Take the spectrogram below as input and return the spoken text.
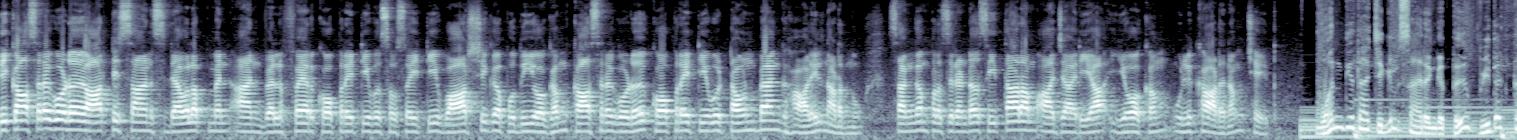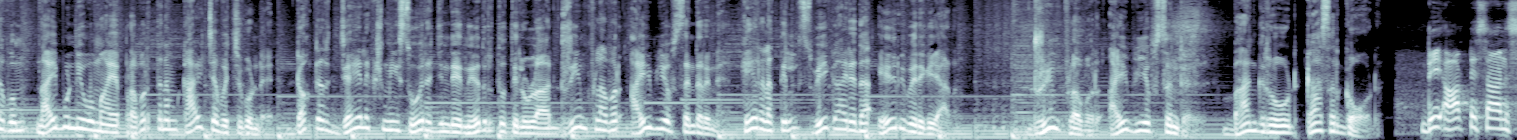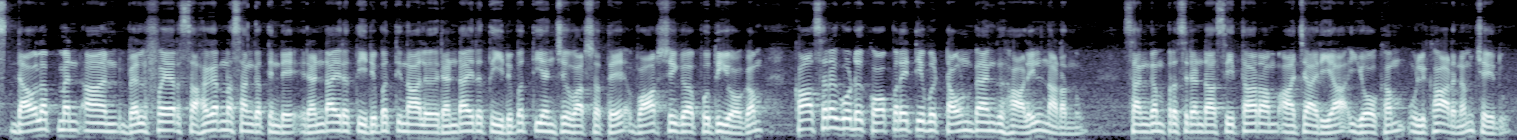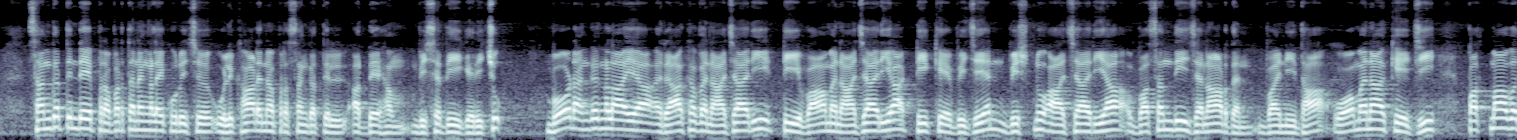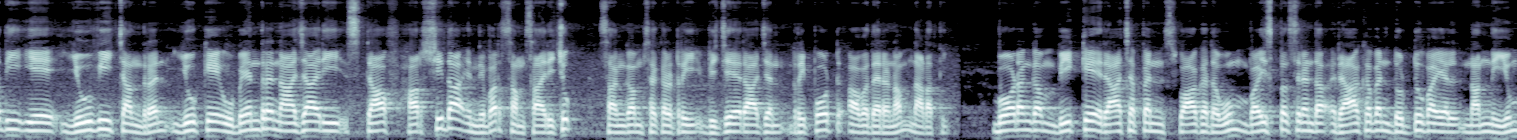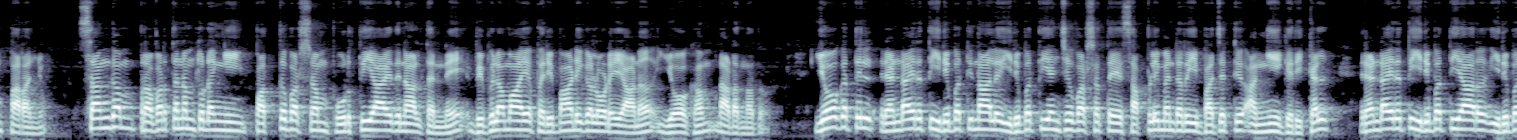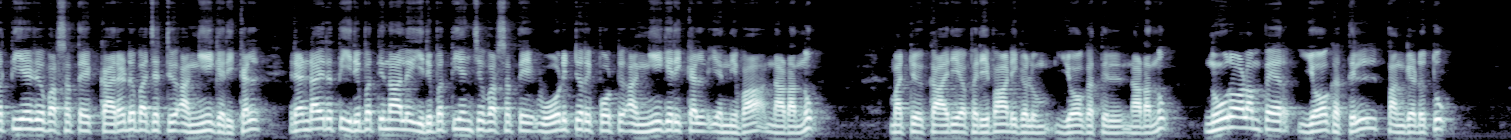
The Kasaragod artisans development and welfare cooperative society വാർഷിക പൊതുയോഗം Kasaragod cooperative town bank ഹാളിൽ നടന്നു. സംഘം പ്രസിഡന്റ് സീതാറാം ആചാര്യ യോഗം ഉദ്ഘാടനം ചെയ്തു. വന്ധ്യതാ ചികിത്സാ രംഗത്ത് വിദഗ്ധവും നൈപുണ്യവുമായ പ്രവർത്തനം കാഴ്ചവെച്ചുകൊണ്ട് ഡോക്ടർ ജയലക്ഷ്മി സൂരജിന്റെ നേതൃത്വത്തിലുള്ള dream flower I V F സെന്ററിന് കേരളത്തിൽ സ്വീകാര്യത ഏറിവരികയാണ്. Dream flower I V F centre bank road Kasaragod. The artisans development and welfare സഹകരണ സംഘത്തിന്റെ രണ്ടായിരത്തി ഇരുപത്തിനാല് രണ്ടായിരത്തി ഇരുപത്തിയഞ്ച് വർഷത്തെ വാർഷിക പൊതുയോഗം കാസർഗോഡ് കോപ്പറേറ്റീവ് ടൗൺ ബാങ്ക് ഹാളിൽ നടന്നു. സംഘം പ്രസിഡന്റ് സീതാറാം ആചാര്യ യോഗം ഉദ്ഘാടനം ചെയ്തു. സംഘത്തിന്റെ പ്രവർത്തനങ്ങളെക്കുറിച്ച് ഉദ്ഘാടന പ്രസംഗത്തിൽ അദ്ദേഹം വിശദീകരിച്ചു. ബോർഡ് അംഗങ്ങളായ Raghavan Achari T Vaman Acharya T K Vijayan Vishnu Acharya Vasanthi Janardhan Vanitha Omana K G Padmavathi A U V Chandran U K Upendran Achari staff Harshitha എന്നിവർ സംസാരിച്ചു. സംഘം സെക്രട്ടറി വിജയരാജൻ റിപ്പോർട്ട് അവതരണം നടത്തി. ബോർഡംഗം വി കെ രാജപ്പൻ സ്വാഗതവും vice president Raghavan ദൊഡ്ഡുവയൽ നന്ദിയും പറഞ്ഞു. സംഘം പ്രവർത്തനം തുടങ്ങി പത്ത് വർഷം പൂർത്തിയായതിനാൽ തന്നെ വിപുലമായ പരിപാടികളോടെയാണ് യോഗം നടന്നത്. യോഗത്തിൽ രണ്ടായിരത്തി ഇരുപത്തിനാല് ഇരുപത്തിയഞ്ച് വർഷത്തെ സപ്ലിമെന്ററി ബജറ്റ് അംഗീകരിക്കൽ രണ്ടായിരത്തി ഇരുപത്തിയാറ് ഇരുപത്തിയേഴ് വർഷത്തെ കരട് ബജറ്റ് അംഗീകരിക്കൽ രണ്ടായിരത്തി ഇരുപത്തിനാല് ഇരുപത്തിയഞ്ച് വർഷത്തെ ഓഡിറ്റ് റിപ്പോർട്ട് അംഗീകരിക്കൽ എന്നിവ നടന്നു. മറ്റ് കാര്യപരിപാടികളും യോഗത്തിൽ നടന്നു. നൂറോളം പേർ യോഗത്തിൽ പങ്കെടുത്തു.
